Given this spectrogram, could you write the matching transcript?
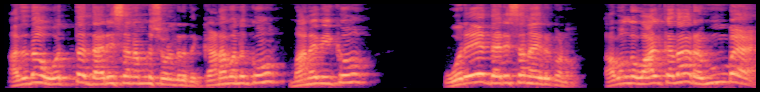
அதுதான் ஒத்த தரிசனம்னு சொல்றது. கணவனுக்கும் மனைவிக்கும் ஒரே தரிசனம் இருக்கணும். அவங்க வாழ்க்கை தான் ரொம்ப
